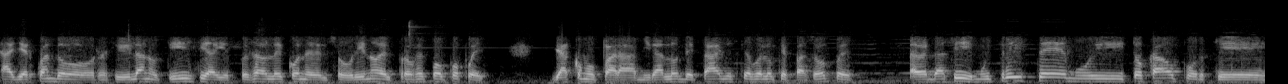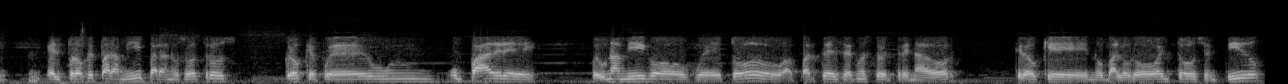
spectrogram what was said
ayer cuando recibí la noticia y después hablé con el sobrino del profe Popo, pues ya como para mirar los detalles, qué fue lo que pasó, pues la verdad sí, muy triste, muy tocado porque el profe para mí, para nosotros, creo que fue un, padre, fue un amigo, fue todo, aparte de ser nuestro entrenador, creo que nos valoró en todo sentido.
